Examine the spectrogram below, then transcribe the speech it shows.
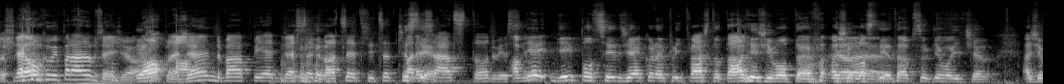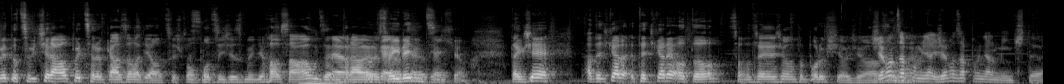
Což na chvilku vypadá dobře, že jo? Jo, úplně a- den, dva, pět, deset, dvacet, třicet, padesát, sto, dvěstě. a mě, měj pocit, že jako neplýtváš totálně životem a Jo, že vlastně jo. je to absolutně o ničem. A že by to cvičená opice dokázala dělat, což mám pocit, že zmiňoval sám Amundsen Jo, právě ok, ve svých ok, denících. ok. Jo. Takže a teďka, teďka jde o to, samozřejmě, že on to porušil, že jo. Že on zapomněl, že on zapomněl míč, to jo.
